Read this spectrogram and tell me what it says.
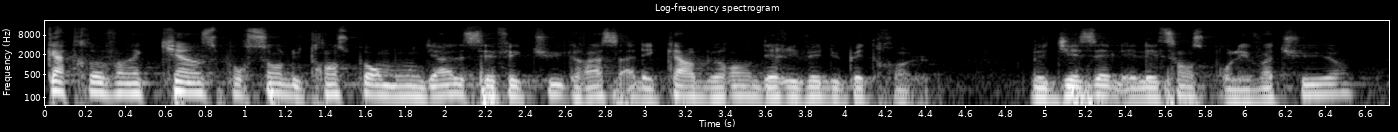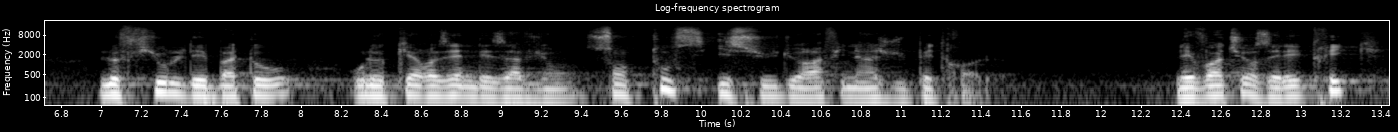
95% du transport mondial s'effectue grâce à des carburants dérivés du pétrole. Le diesel et l'essence pour les voitures, le fioul des bateaux ou le kérosène des avions sont tous issus du raffinage du pétrole. Les voitures électriques,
